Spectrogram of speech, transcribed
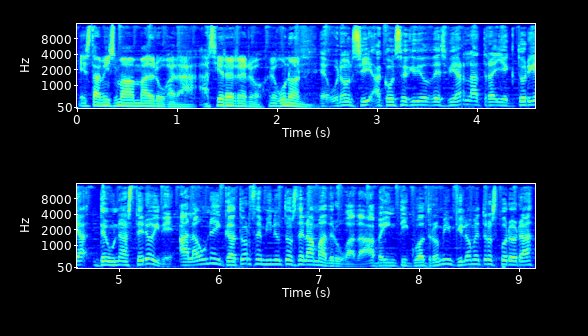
esta misma madrugada. Asier Herrero, Egunon. Egunon sí ha conseguido desviar la trayectoria de un asteroide. A la 1 y 14 minutos de la madrugada, a 24.000 kilómetros por hora,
